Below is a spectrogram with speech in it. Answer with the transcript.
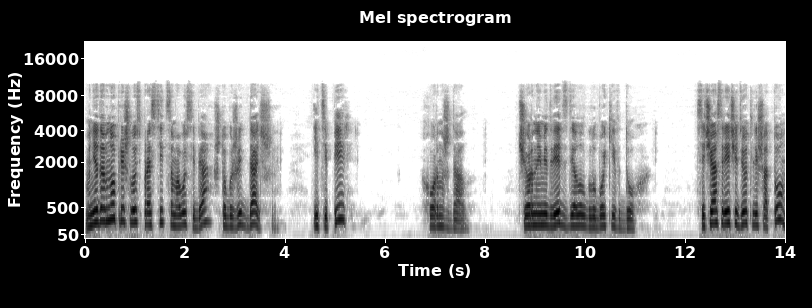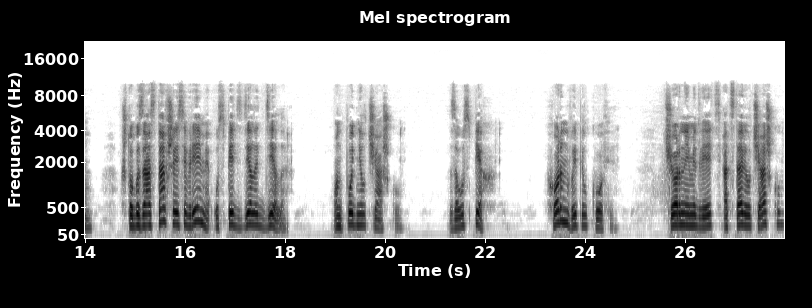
Мне давно пришлось простить самого себя, чтобы жить дальше. И теперь...» Хорн ждал. Черный медведь сделал глубокий вдох. Сейчас речь идет лишь о том, чтобы за оставшееся время успеть сделать дело. Он поднял чашку. За успех. Хорн выпил кофе. Черный медведь отставил чашку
